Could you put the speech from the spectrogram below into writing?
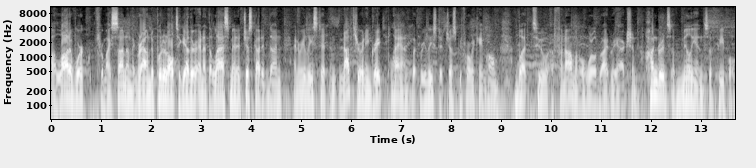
a lot of work for my son on the ground to put it all together. And at the last minute, just got it done and released it, not through any great plan, but released it just before we came home, but to a phenomenal worldwide reaction. Hundreds of millions of people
